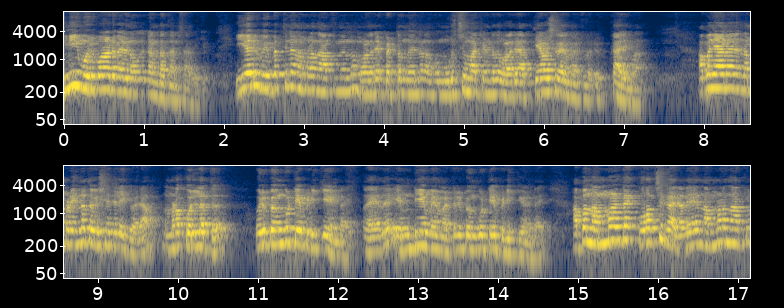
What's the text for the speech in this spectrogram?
ഇനിയും ഒരുപാട് പേരെ നമുക്ക് കണ്ടെത്താൻ സാധിക്കും. ഈ ഒരു വിപത്തിനെ നമ്മുടെ നാട്ടിൽ നിന്നും വളരെ പെട്ടെന്ന് തന്നെ നമുക്ക് മുറിച്ചു മാറ്റേണ്ടത് വളരെ അത്യാവശ്യകരമായിട്ടുള്ള ഒരു കാര്യമാണ്. അപ്പൊ ഞാൻ നമ്മുടെ ഇന്നത്തെ വിഷയത്തിലേക്ക് വരാം. നമ്മുടെ കൊല്ലത്ത് ഒരു പെൺകുട്ടിയെ പിടിക്കുകയുണ്ടായി. അതായത് എം ഡി എം എമായിട്ട് ഒരു പെൺകുട്ടിയെ പിടിക്കുകയുണ്ടായി. അപ്പൊ നമ്മളുടെ കുറച്ച് കാര്യം അതായത് നമ്മുടെ നാട്ടിൽ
